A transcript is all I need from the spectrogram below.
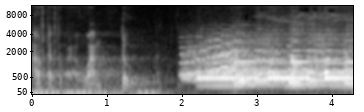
タアフタクトからワンツー Thank you.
